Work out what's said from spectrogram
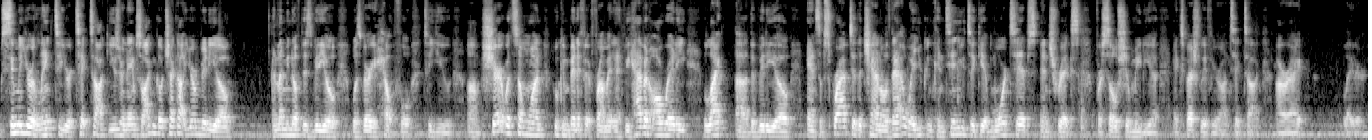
send me your link to your TikTok username so I can go check out your video and let me know if this video was very helpful to you. Um, share it with someone who can benefit from it. And if you haven't already, like uh, the video and subscribe to the channel. That way you can continue to get more tips and tricks for social media, especially if you're on TikTok. All right? Later.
